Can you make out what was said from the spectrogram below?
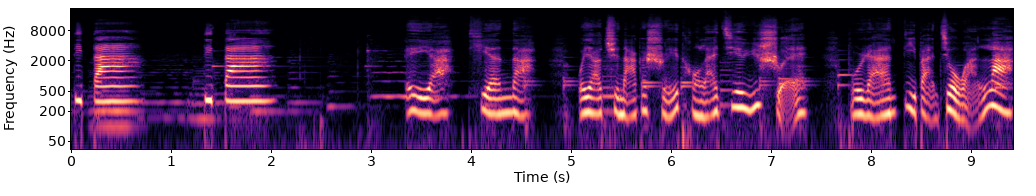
滴答，滴答。哎呀，天哪！我要去拿个水桶来接雨水，不然地板就完啦。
